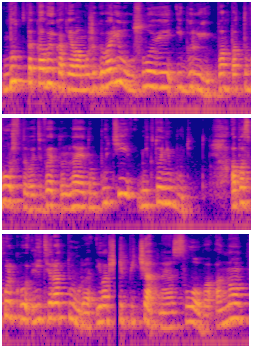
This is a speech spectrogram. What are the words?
Ну, таковы, как я вам уже говорила, условия игры. Вам потворствовать в этом, на этом пути никто не будет. А поскольку литература и вообще печатное слово, оно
